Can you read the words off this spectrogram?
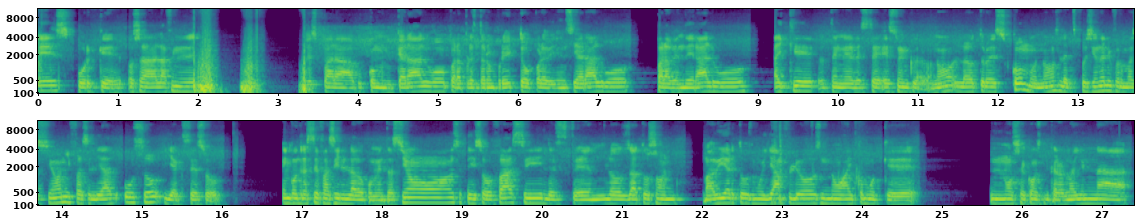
es por qué. O sea, la finalidad es para comunicar algo, para presentar un proyecto, para evidenciar algo, para vender algo. Hay que tener este, esto en claro, ¿no? Lo otro es cómo, ¿no? La exposición de la información y facilidad, uso y acceso encontraste fácil la documentación, se te hizo fácil, este, los datos son abiertos, muy amplios, no hay como que, no sé cómo explicarlo, no hay una,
